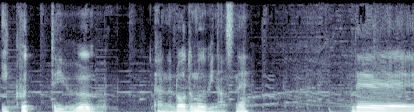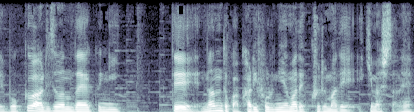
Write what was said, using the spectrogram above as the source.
行くっていうあのロードムービーなんですね。で僕はアリゾナの大学に行ってて何度かカリフォルニアまで車で行きましたね。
